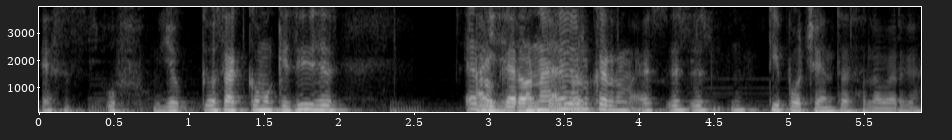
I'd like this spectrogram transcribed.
es. Uf, yo, o sea, como que si dices. Es rockerona, rock. rockerona, es, es, es tipo 80 a la verga.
